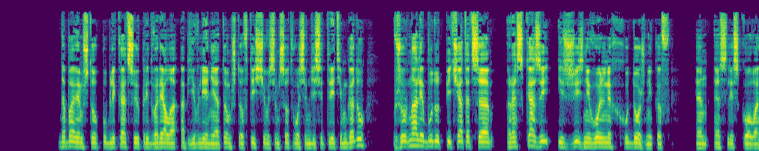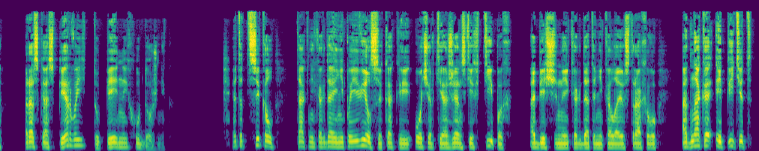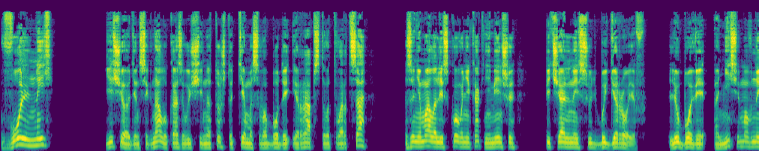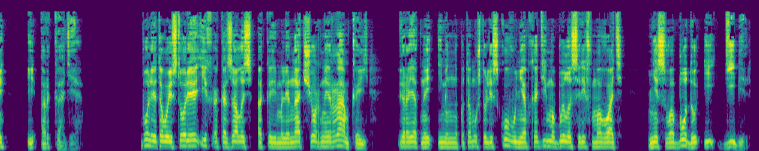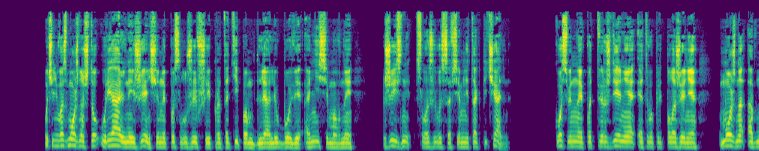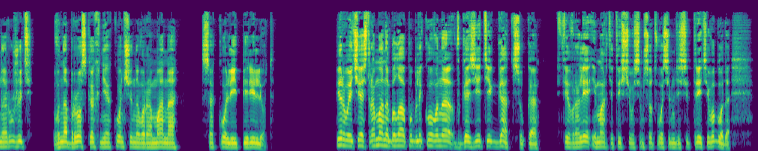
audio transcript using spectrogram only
Добавим, что публикацию предваряло объявление о том, что в 1883 году в журнале будут печататься рассказы из жизни вольных художников Н.С. Лескова, рассказ первый «Тупейный художник». Этот цикл так никогда и не появился, как и очерки о женских типах, обещанные когда-то Николаю Страхову, Однако эпитет «вольный» – еще один сигнал, указывающий на то, что тема свободы и рабства Творца занимала Лескова никак не меньше печальной судьбы героев – Любови Анисимовны и Аркадия. Более того, история их оказалась окаймлена черной рамкой, вероятно, именно потому, что Лескову необходимо было срифмовать несвободу и гибель. Очень возможно, что у реальной женщины, послужившей прототипом для Любови Анисимовны, жизнь сложилась совсем не так печально. Косвенное подтверждение этого предположения можно обнаружить в набросках неоконченного романа «Соколий перелет». Первая часть романа была опубликована в газете «Гатцука» в феврале и марте 1883 года,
